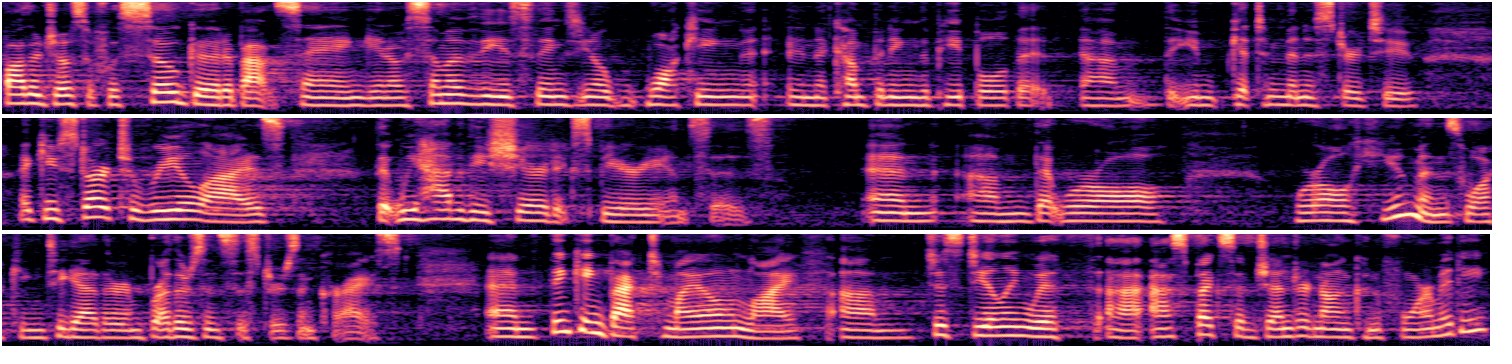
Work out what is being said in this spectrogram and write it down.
Father Joseph was so good about saying, you know, some of these things, you know, walking and accompanying the people that, um, that you get to minister to, Like you start to realize that we have these shared experiences and um, that we're all, we're all humans walking together and brothers and sisters in Christ. And thinking back to my own life, um, just dealing with uh, aspects of gender nonconformity,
